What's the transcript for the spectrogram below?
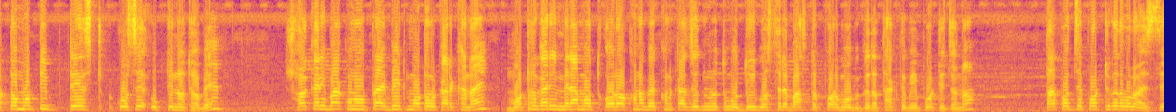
অটোমোটিভ টেস্ট কোর্সে উত্তীর্ণ হতে হবে। সরকারি বা কোনো প্রাইভেট মোটর কারখানায় মোটর গাড়ি মেরামত ও রক্ষণাবেক্ষণ কাজে ন্যূনতম দুই বছরের বাস্তব কর্ম অভিজ্ঞতা থাকতে হবে এই পদটির জন্য। তারপর যে পদটির কথা বলা হয়েছে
